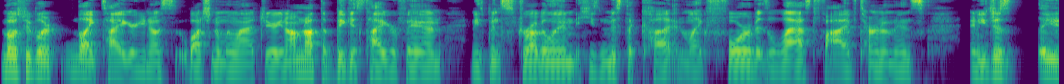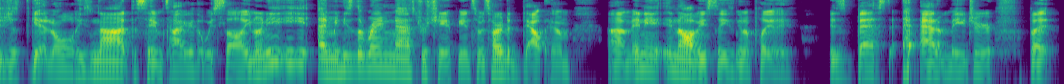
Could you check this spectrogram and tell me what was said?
most people are like Tiger, you know, watching him win last year. You know, I'm not the biggest Tiger fan, and he's been struggling. He's missed the cut in like four of his last five tournaments, and he just he's just getting old. He's not the same Tiger that we saw. You know, and he, he I mean, he's the reigning Masters champion, so it's hard to doubt him. Um, and he, and obviously he's gonna play his best at a major, but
